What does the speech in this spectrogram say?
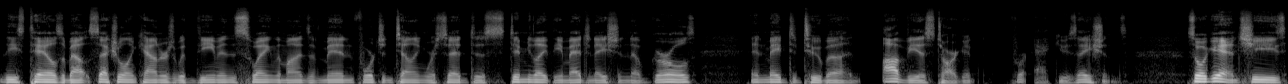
these tales about sexual encounters with demons swaying the minds of men, fortune telling, were said to stimulate the imagination of girls and made Tituba an obvious target for accusations. So again, she's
